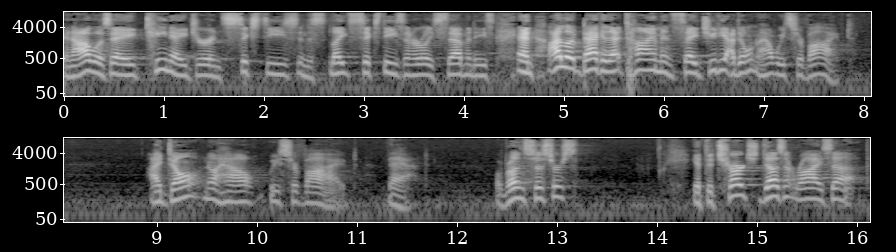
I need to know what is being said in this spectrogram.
And I was a teenager in 60s, in the late 60s and early 70s. And I look back at that time and say, Judy, I don't know how we survived. I don't know how we survived that. Well, brothers and sisters, if the church doesn't rise up,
